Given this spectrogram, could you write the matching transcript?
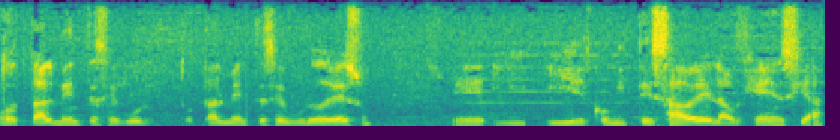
totalmente seguro, totalmente seguro de eso. Eh, y, y el comité sabe de la urgencia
